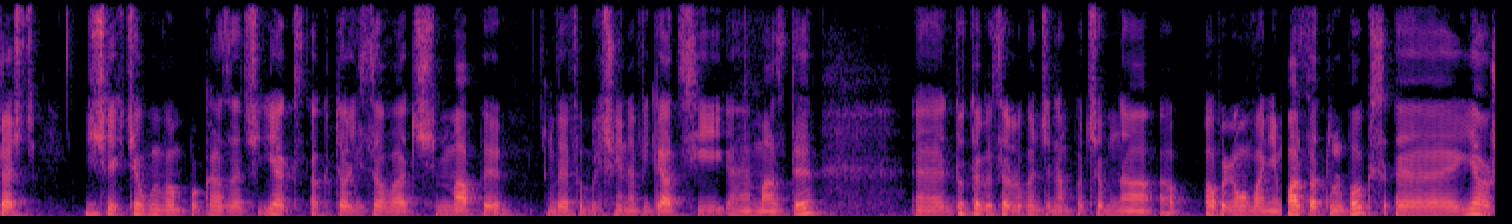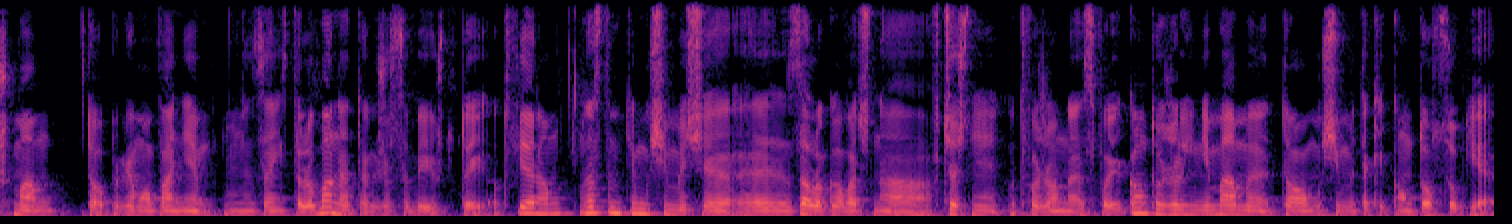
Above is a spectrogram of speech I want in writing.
Cześć. Dzisiaj chciałbym Wam pokazać, jak zaktualizować mapy we fabrycznej nawigacji e, Mazdy. E, Do tego celu będzie nam potrzebne op- oprogramowanie Mazda Toolbox. E, Ja już mam to oprogramowanie mm, zainstalowane, także sobie już tutaj otwieram. Następnie musimy się zalogować na wcześniej utworzone swoje konto. Jeżeli nie mamy, to musimy takie konto sobie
